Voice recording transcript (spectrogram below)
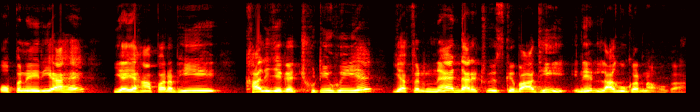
ओपन एरिया है। या यहाँ पर अभी खाली जगह छुटी हुई है या फिर नए डायरेक्टिव्स के बाद ही इन्हें लागू करना होगा?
